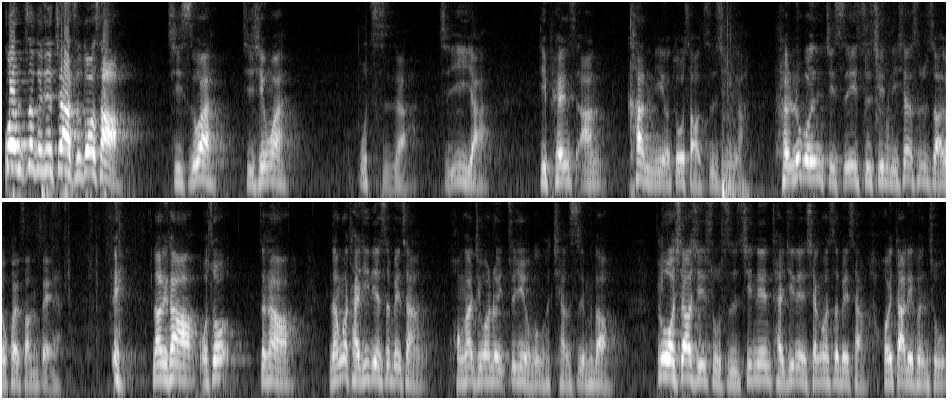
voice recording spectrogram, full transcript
光这个就价值多少？几十万、几千万，不止啊，几亿啊，depends on 看你有多少资金啊。如果你几十亿资金，你现在是不是早就快翻倍了？哎、然后你看啊，我说再看啊，难怪台积电设备厂宏康金冠瑞最近有个强势，有没有？如果消息属实，今天台积电相关设备厂会大力喷出。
